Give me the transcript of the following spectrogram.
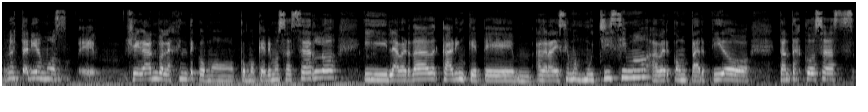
no estaríamos... eh, llegando a la gente como, como queremos hacerlo y la verdad, Karin, que te mm, agradecemos muchísimo haber compartido tantas cosas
